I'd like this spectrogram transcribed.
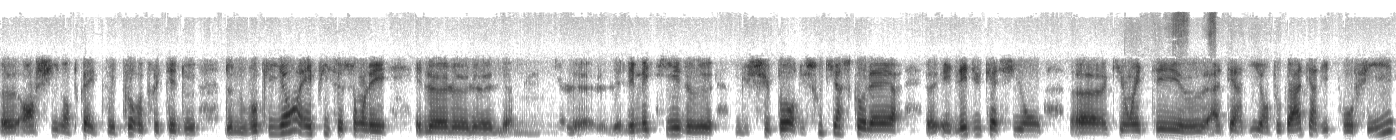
en Chine. En tout cas, il ne pouvait plus recruter de, de, nouveaux clients. Et puis, ce sont les, le, le, le, les métiers de, du support, du soutien scolaire et de l'éducation qui ont été interdits, en tout cas interdits de profit.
